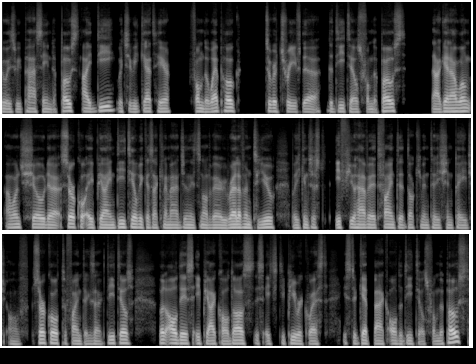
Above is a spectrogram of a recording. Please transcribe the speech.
do is we pass in the post ID, which we get here from the webhook to retrieve the, the details from the post. Now, again, I won't, I won't show the circle API in detail because I can imagine it's not very relevant to you, but you can just, if you have it, find the documentation page of circle to find the exact details. But all this API call does, this HTTP request is to get back all the details from the post.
